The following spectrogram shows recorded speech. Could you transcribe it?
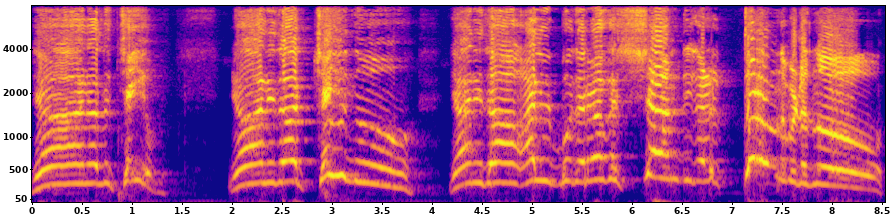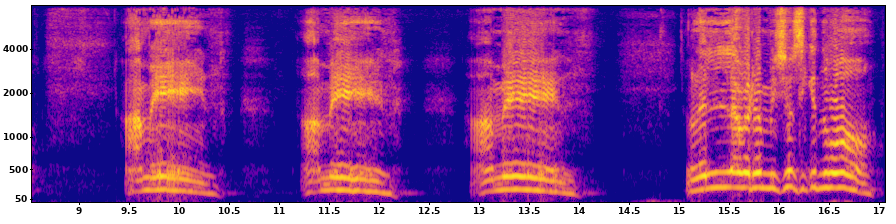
ഞാനത് ചെയ്യും. ഞാനിതാ ചെയ്യുന്നു. ഞാനിതാ അത്ഭുത രോഗശാന്തികൾ തുറന്നു വിടുന്നു. ആമേൻ. ആമേൻ. ആമേൻ. നിങ്ങളെല്ലാവരും വിശ്വസിക്കുന്നുവോ?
